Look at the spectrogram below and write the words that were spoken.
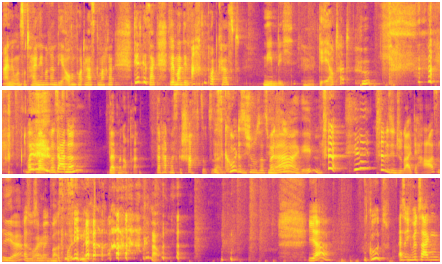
eine unserer Teilnehmerinnen, die auch einen Podcast gemacht hat, die hat gesagt, wenn man den achten Podcast nämlich äh, geehrt hat, was, was dann, dann, bleibt man auch dran. Dann hat man es geschafft sozusagen. Das ist cool, das ist schon unser zwölfter. Ja, eben. wir sind schon alte Hasen. Ja, also voll. sind wir im wahrsten Sinne. genau. Ja, gut. Also ich würde sagen,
